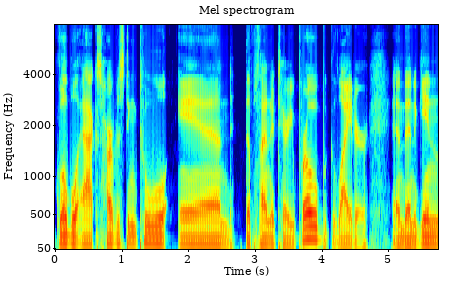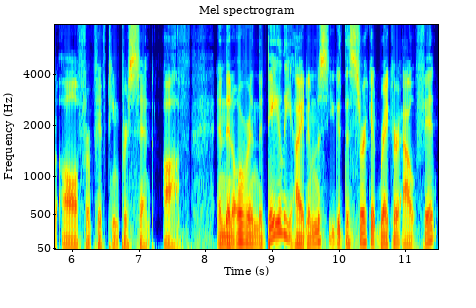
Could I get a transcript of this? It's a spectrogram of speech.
global axe harvesting tool and the planetary probe glider. And then again all for 15% off. And then over in the daily items you get the circuit breaker outfit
